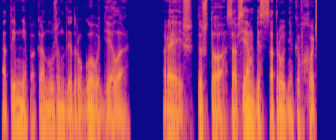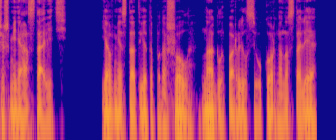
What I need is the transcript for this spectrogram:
А ты мне пока нужен для другого дела. Рейш, ты что, совсем без сотрудников хочешь меня оставить?» Я вместо ответа подошел, нагло порылся у Корна на столе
